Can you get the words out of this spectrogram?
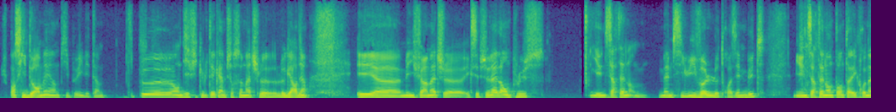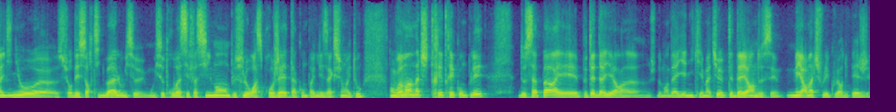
je pense qu'il dormait un petit peu. Il était un petit peu en difficulté quand même sur ce match, le, gardien. Et, euh, mais il fait un match euh, exceptionnel. En plus, il y a une certaine, même s'il lui vole le troisième but, il y a une certaine entente avec Ronaldinho euh, sur des sorties de balles où il, se, où il se trouve assez facilement. En plus, le roi se projette, accompagne les actions et tout. Donc vraiment un match très très complet de sa part et peut-être d'ailleurs, euh, je demandais à Yannick et Mathieu, peut-être d'ailleurs un de ses meilleurs matchs sous les couleurs du PSG.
